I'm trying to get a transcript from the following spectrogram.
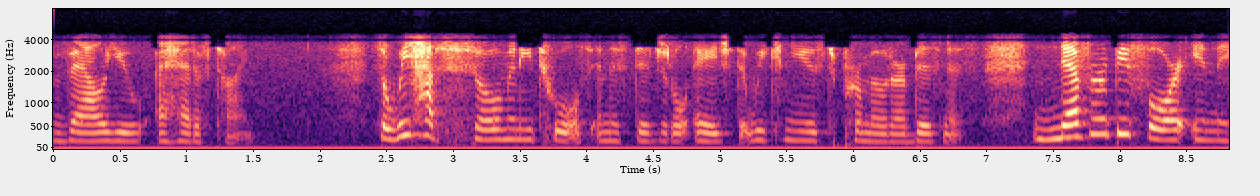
value ahead of time. So we have so many tools in this digital age that we can use to promote our business. Never before in the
